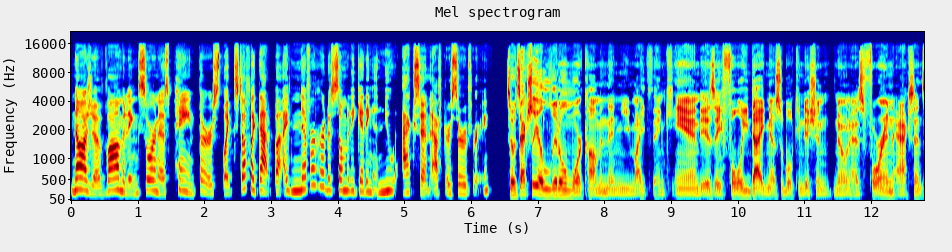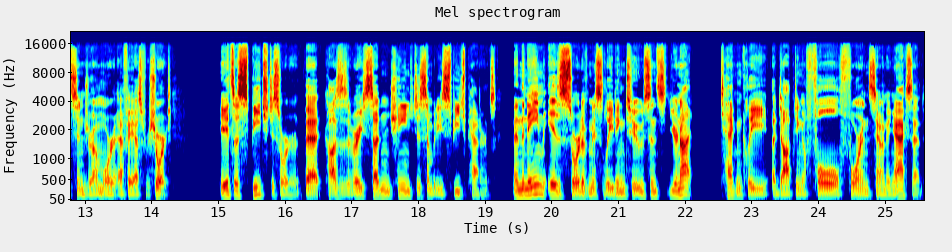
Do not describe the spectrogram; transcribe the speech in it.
nausea, vomiting, soreness, pain, thirst, like stuff like that. But I've never heard of somebody getting a new accent after surgery. So it's actually a little more common than you might think and is a fully diagnosable condition known as foreign accent syndrome, or FAS for short. It's a speech disorder that causes a very sudden change to somebody's speech patterns. And the name is sort of misleading too, since you're not technically adopting a full foreign sounding accent.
